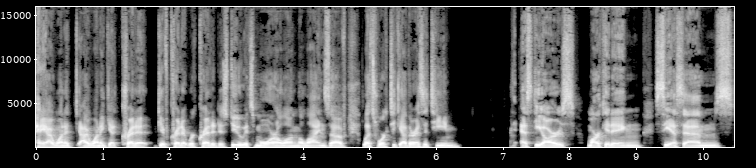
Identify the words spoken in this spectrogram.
hey, I want to, I want to get credit, give credit where credit is due. It's more along the lines of let's work together as a team. SDRs, marketing, CSMs,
